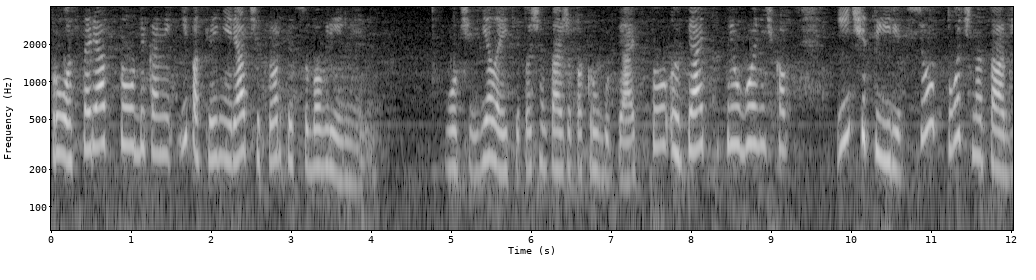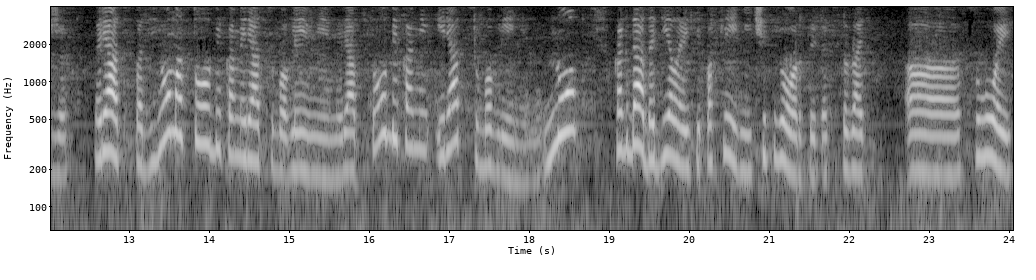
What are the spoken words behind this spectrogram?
просто ряд столбиками и последний ряд четвертый с убавлениями. В общем, делаете точно так же по кругу 5, стол, 5 треугольничков и 4. Все точно так же. Ряд подъема столбиками, ряд с убавлениями, ряд столбиками и ряд с убавлениями. Но когда доделаете последний, четвертый, так сказать, э, слой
